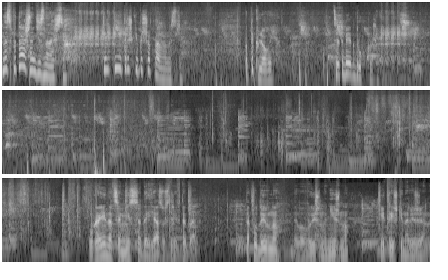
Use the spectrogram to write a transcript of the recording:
Не спитаєш, не дізнаєшся. Тільки трішки більше впевненості. Бо ти кльовий. Це я тобі як друг кажу. Україна це місце, де я зустрів тебе. Таку дивну, дивовижну, ніжну і трішки навіжену.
